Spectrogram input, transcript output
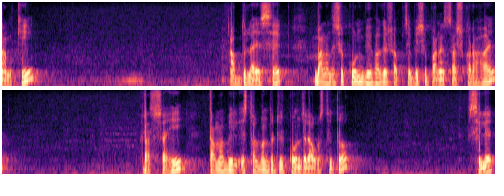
নাম কি? আবদুল্লাহ শেখ, বাংলাদেশের কোন বিভাগে সবচেয়ে বেশি পানের চাষ করা হয়? রাজশাহী, তামাবিল স্থলবন্দরটির কোন জেলায় অবস্থিত? সিলেট,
